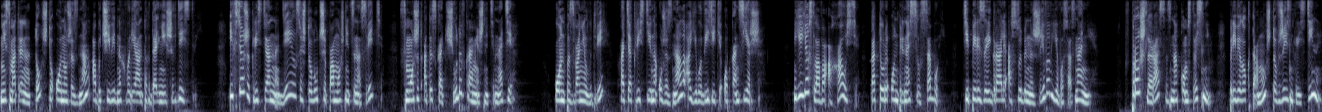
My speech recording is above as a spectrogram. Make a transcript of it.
несмотря на то, что он уже знал об очевидных вариантах дальнейших действий. И все же Кристиан надеялся, что лучшая помощница на свете сможет отыскать чудо в кромешной темноте. Он позвонил в дверь, хотя Кристина уже знала о его визите от консьержа. Ее слова о хаосе, который он приносил с собой, теперь заиграли особенно живо в его сознании. В прошлый раз знакомство с ним привело к тому, что в жизнь Кристины,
